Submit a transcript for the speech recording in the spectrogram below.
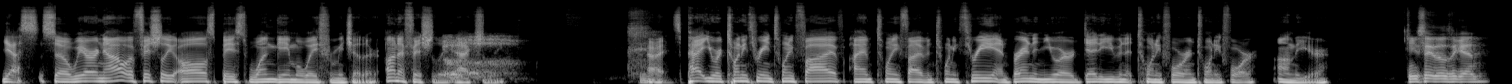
Yes, so we are now officially all spaced one game away from each other. Unofficially, actually. All right, so Pat, you are 23 and 25. I am 25 and 23, and Brandon, you are dead even at 24 and 24 on the year. Can you say those again?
